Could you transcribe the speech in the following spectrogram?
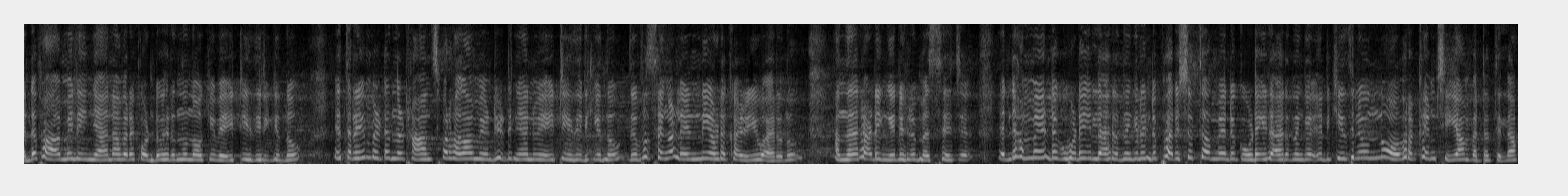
എന്റെ ഫാമിലി ഞാൻ അവരെ കൊണ്ടുവരുന്നു നോക്കി വെയിറ്റ് ചെയ്തിരിക്കുന്നു. എത്രയും പെട്ടെന്ന് ട്രാൻസ്ഫർ ആകാൻ വേണ്ടിയിട്ട് ഞാൻ വെയിറ്റ് ചെയ്തിരിക്കുന്നു. ദിവസങ്ങൾ എണ്ണിയോടെ കഴിയുമായിരുന്നു. അന്നേരമാണ് ഇങ്ങനെ ഒരു മെസ്സേജ് എന്റെ അമ്മ എന്റെ കൂടെ ഇല്ലായിരുന്നെങ്കിൽ എന്റെ പരിശുദ്ധ അമ്മ എന്റെ കൂടെ ഇല്ലായിരുന്നെങ്കിൽ എനിക്ക് ഇതിനൊന്നും ഓവർകം ചെയ്യാൻ പറ്റത്തില്ല.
